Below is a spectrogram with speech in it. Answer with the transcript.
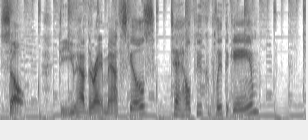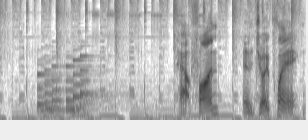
So, do you have the right math skills to help you complete the game? Have fun and enjoy playing.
